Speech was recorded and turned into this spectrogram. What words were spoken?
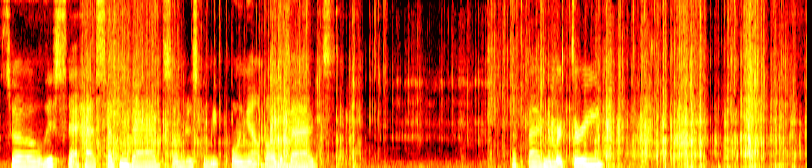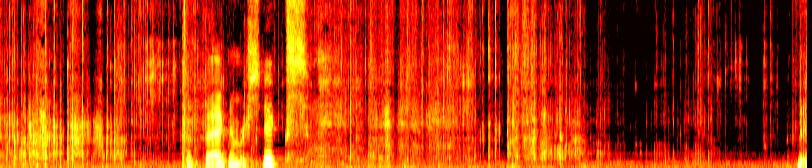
So this set has seven bags, so I'm just going to be pulling out all the bags. That's bag number three. That's bag number six. The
